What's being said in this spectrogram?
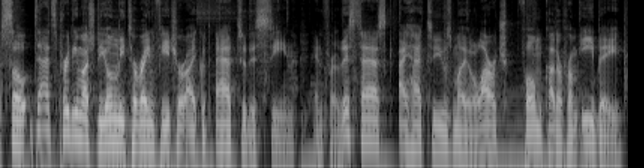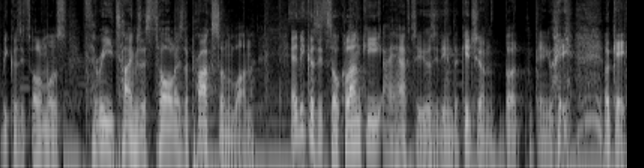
So that's pretty much the only terrain feature I could add to this scene, and for this task I had to use my large foam cutter from eBay, because it's almost three times as tall as the Proxxon one. And because it's so clunky, I have to use it in the kitchen, but anyway. okay,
